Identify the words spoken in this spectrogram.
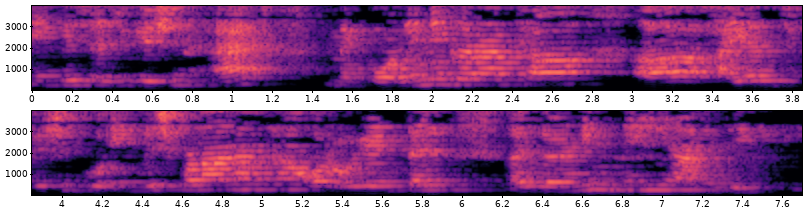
इंग्लिश एजुकेशन एक्ट मैकॉले ने करा था। हायर एजुकेशन को इंग्लिश पढ़ाना था और ओरिएंटल लर्निंग नहीं आने देनी थी।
